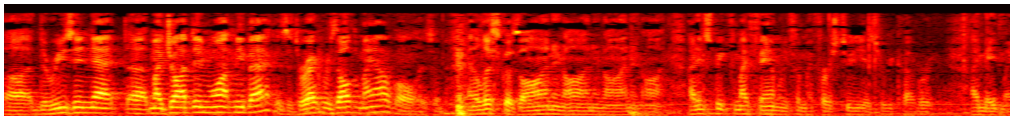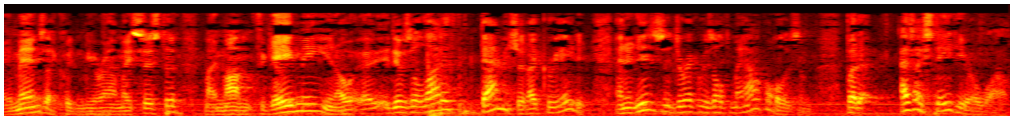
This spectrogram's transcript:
Uh, the reason that uh, my job didn't want me back is a direct result of my alcoholism. And the list goes on and on and on and on. I didn't speak to my family for my first two years of recovery. I made my amends. I couldn't be around my sister. My mom forgave me. You know, uh, there was a lot of damage that I created. And it is a direct result of my alcoholism. But uh, as I stayed here a while,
